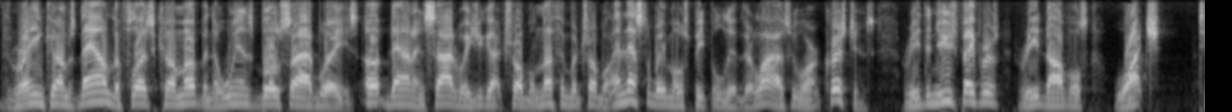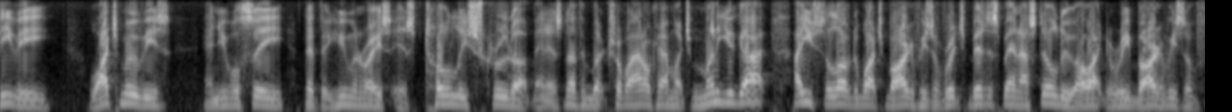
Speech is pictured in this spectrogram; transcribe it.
The rain comes down, the floods come up, and the winds blow sideways. Up, down, and sideways, you got trouble. Nothing but trouble. And that's the way most people live their lives who aren't Christians. Read the newspapers, read novels, watch TV, Watch movies, and you will see that the human race is totally screwed up and it's nothing but trouble. I don't care how much money you got. I used to love to watch biographies of rich businessmen. I still do. I like to read biographies of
